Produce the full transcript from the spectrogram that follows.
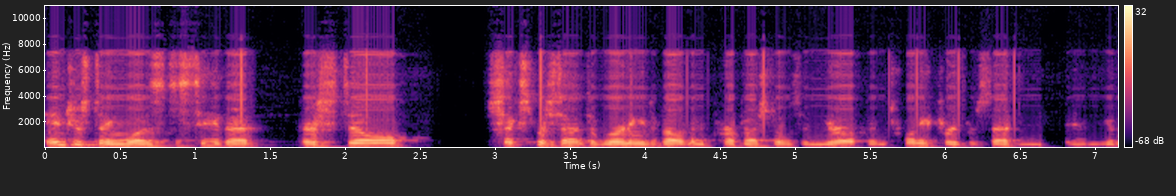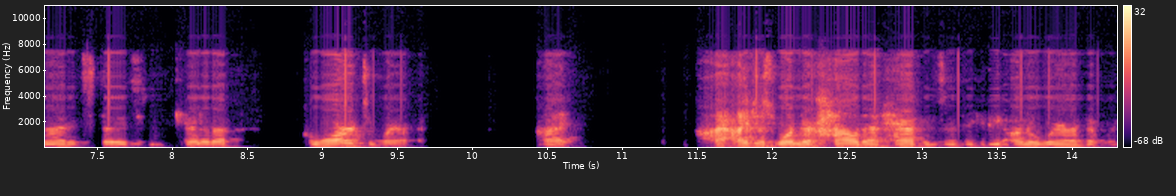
Interesting was to see that there's still 6% of learning and development professionals in Europe and 23% in, in, the United States and Canada who aren't aware of it. I, I just wonder how that happens that they could be unaware of it when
